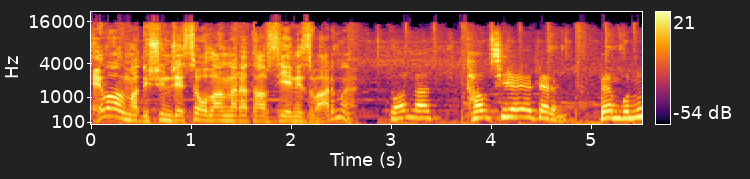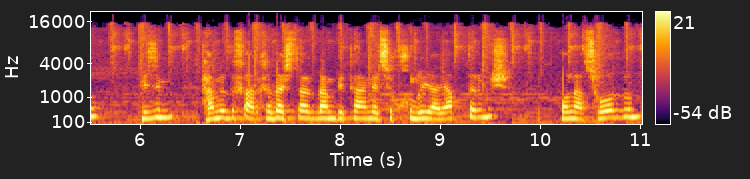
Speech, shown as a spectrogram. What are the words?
Ev alma düşüncesi olanlara tavsiyeniz var mı? Vallahi tavsiye ederim. Ben bunu bizim tanıdık arkadaşlardan bir tanesi kuluya yaptırmış. Ona sordum.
